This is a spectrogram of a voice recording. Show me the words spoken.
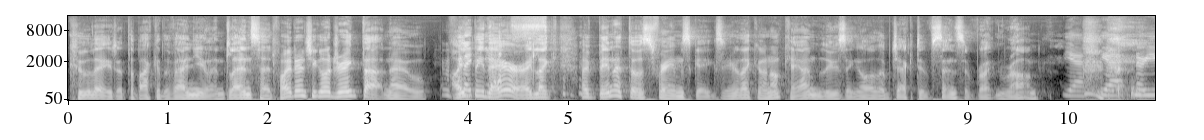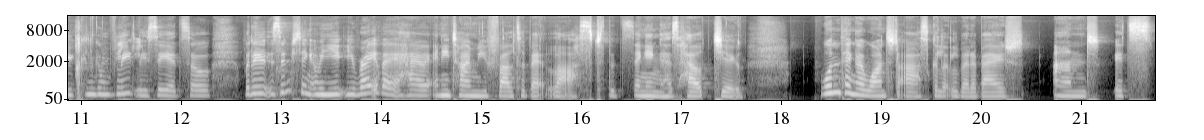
Kool Aid at the back of the venue, and Glen said, "Why don't you go drink that now?" I'd like, be there. I'd like I've been at those frames gigs, and you're like, going, "Okay, I'm losing all objective sense of right and wrong." Yeah, yeah. No, you can completely see it. So, but it's interesting. I mean, you, you write about how anytime you felt a bit lost, that singing has helped you. One thing I wanted to ask a little bit about, and it's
